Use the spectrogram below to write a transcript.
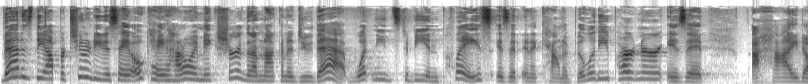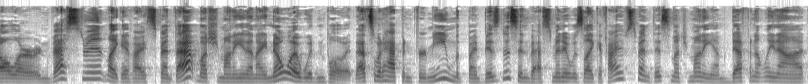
That is the opportunity to say, okay, how do I make sure that I'm not going to do that? What needs to be in place? Is it an accountability partner? Is it a high dollar investment. Like if I spent that much money, then I know I wouldn't blow it. That's what happened for me with my business investment. It was like if I've spent this much money, I'm definitely not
